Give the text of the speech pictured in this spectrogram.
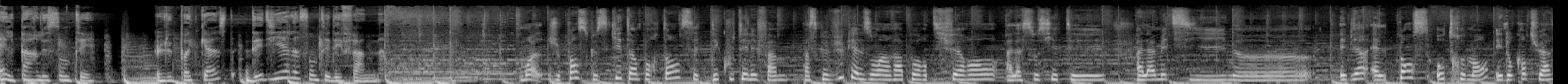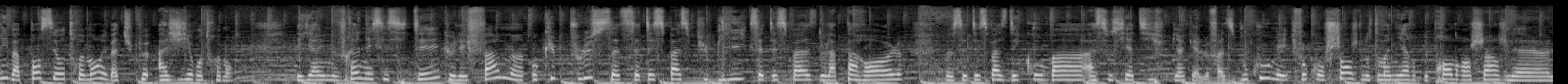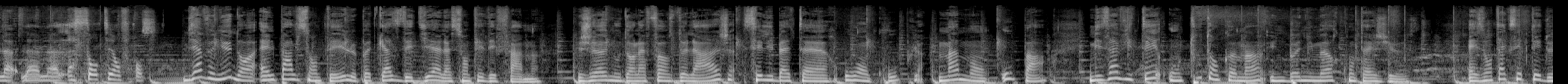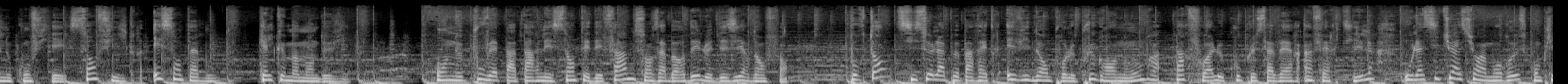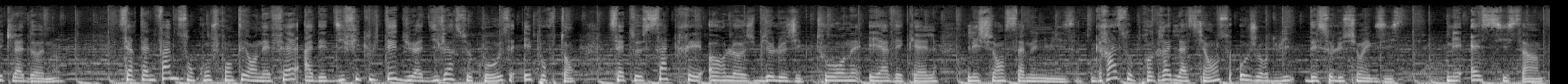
Elle parle santé, le podcast dédié à la santé des femmes. Moi, je pense que ce qui est important, c'est d'écouter les femmes. Parce que vu qu'elles ont un rapport différent à la société, à la médecine, euh, eh bien, elles pensent autrement. Et donc, quand tu arrives à penser autrement, eh ben, tu peux agir autrement. Et il y a une vraie nécessité que les femmes occupent plus cet, espace public, cet espace de la parole, euh, cet espace des combats associatifs, bien qu'elles le fassent beaucoup, mais il faut qu'on change notre manière de prendre en charge la, la, santé en France. Bienvenue dans Elle parle santé, le podcast dédié à la santé des femmes. Jeunes ou dans la force de l'âge, célibataires ou en couple, maman ou pas, mes invités ont tout en commun une bonne humeur contagieuse. Elles ont accepté de nous confier, sans filtre et sans tabou, quelques moments de vie. On ne pouvait pas parler santé des femmes sans aborder le désir d'enfant. Pourtant, si cela peut paraître évident pour le plus grand nombre, parfois le couple s'avère infertile ou la situation amoureuse complique la donne. Certaines femmes sont confrontées en effet à des difficultés dues à diverses causes et pourtant, cette sacrée horloge biologique tourne et avec elle, les chances s'amenuisent. Grâce au progrès de la science, aujourd'hui, des solutions existent. Mais est-ce si simple?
